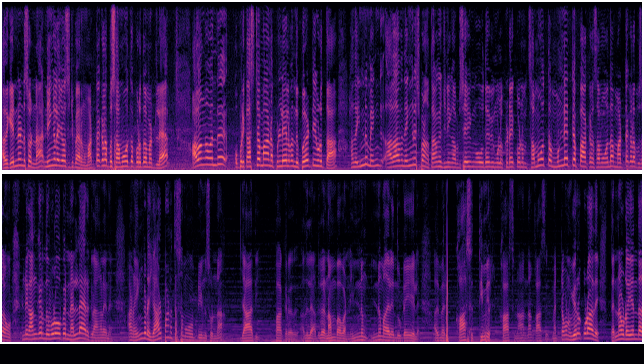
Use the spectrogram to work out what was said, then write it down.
அதுக்கு என்னென்னு சொன்னால் நீங்களே யோசிச்சு பாருங்க. மட்டக்களப்பு சமூகத்தை பொறுத்த மட்டும் அவங்க வந்து இப்படி கஷ்டமான பிள்ளைகள் வந்து பேட்டி கொடுத்தா அதை இன்னும் எங்க அதாவது என்கரேஜ் பண்ணாங்க. தாங்கச்சி நீங்கள் அப்படி செய்வீங்க உதவி உங்களுக்கு கிடைக்கணும். சமூகத்தை முன்னேற்ற பார்க்குற சமூகம் தான் மட்டக்களப்பு சமூகம். இன்றைக்கி அங்கேருந்து இவ்வளோ பேர் நல்லா இருக்கிறாங்களேன்னு. ஆனால் எங்களோட யாழ்ப்பாணத்து சமூகம் அப்படின்னு சொன்னால் ஜாதி. பார்க்குறது. அதில் அதில் நம்பவன் இன்னும் இன்னும் அதில் இந்த உடையில அது மாதிரி காசு திமிர். காசு நான் தான் காசு. மற்றவன் உயரக்கூடாது. தன்னோட உயர்ந்தா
